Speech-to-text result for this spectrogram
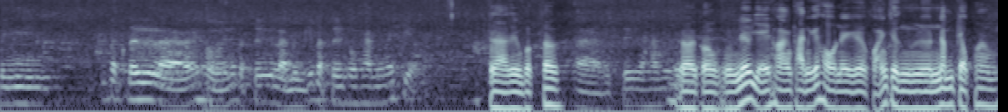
mình cái vật tư là cái hồi cái vật tư là mình cái vật tư không hai mươi mấy triệu. Là tiền vật tư. À vật tư là hai mươi mấy rồi còn nếu vậy hoàn thành cái hồ này khoảng chừng năm chục không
